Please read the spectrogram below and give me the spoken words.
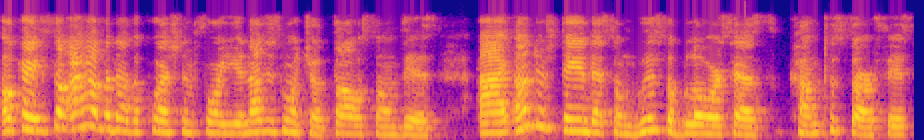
Okay, so I have another question for you, and I just want your thoughts on this. I understand that some whistleblowers has come to surface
